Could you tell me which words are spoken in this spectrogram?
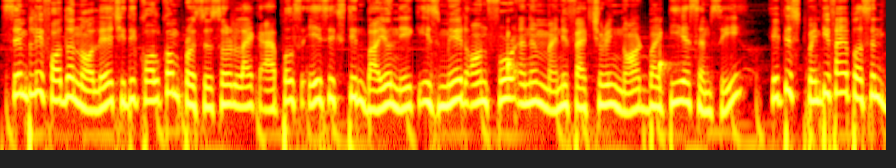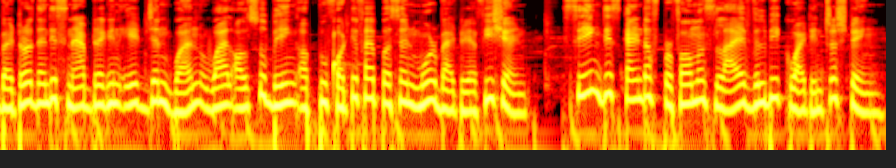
Simply for the knowledge, the Qualcomm processor like Apple's A16 Bionic is made on 4nm manufacturing node by TSMC it is 25% better than the Snapdragon 8 Gen 1 while also being up to 45% more battery efficient. Seeing this kind of performance live will be quite interesting.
